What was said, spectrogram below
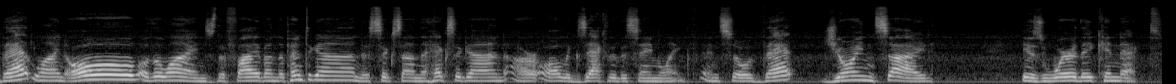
that line, all of the lines, the five on the pentagon, the six on the hexagon, are all exactly the same length. And so that joined side is where they connect.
